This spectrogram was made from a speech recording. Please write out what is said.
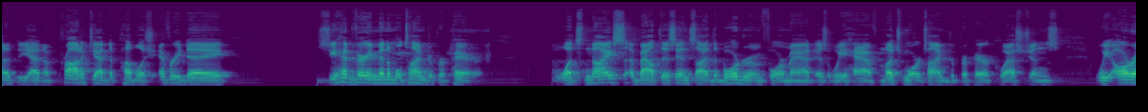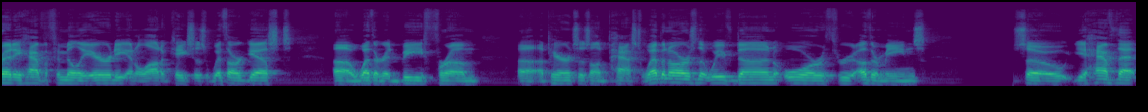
a, you had a product you had to publish every day, so you had very minimal time to prepare. What's nice about this inside the boardroom format is we have much more time to prepare questions. We already have a familiarity in a lot of cases with our guests, uh, whether it be from uh, appearances on past webinars that we've done or through other means. So you have that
